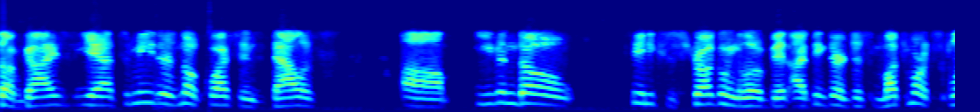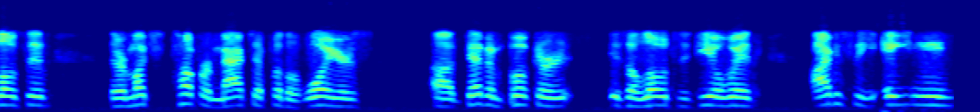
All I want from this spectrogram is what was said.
What's up, guys? Yeah, to me, there's no questions. Dallas, um, even though Phoenix is struggling a little bit, I think they're just much more explosive. They're a much tougher matchup for the Warriors. Uh, Devin Booker is a load to deal with. Obviously, Ayton,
